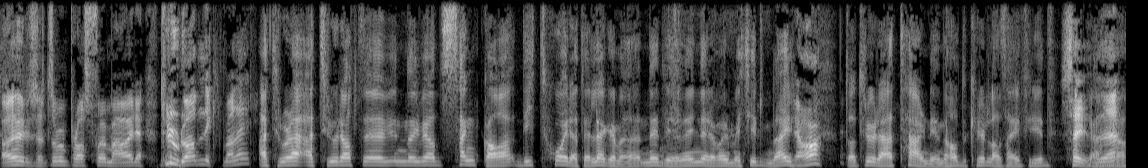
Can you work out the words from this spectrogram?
Ja, det høres ut som en plass for meg. Tror du hadde likt meg der? Jeg tror, det, jeg tror at eh, når vi hadde senka ditt hårete legeme nedi den der varme kilden der, Ja. da tror jeg tærne dine hadde krølla seg i fryd. Sier du Ja, det? ja.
